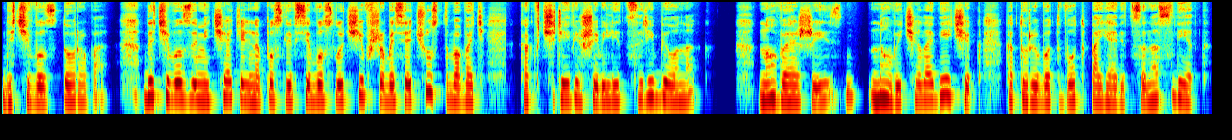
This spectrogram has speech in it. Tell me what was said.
Да чего здорово, да чего замечательно после всего случившегося чувствовать, как в чреве шевелится ребенок. Новая жизнь, новый человечек, который вот-вот появится на свет.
